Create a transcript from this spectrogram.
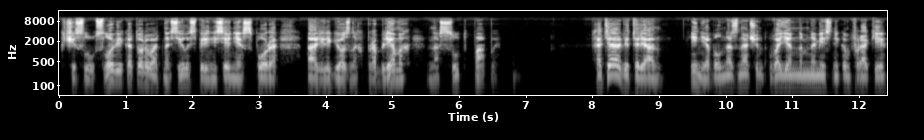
к числу условий которого относилось перенесение спора о религиозных проблемах на суд папы. Хотя Виталиан и не был назначен военным наместником Фракии.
